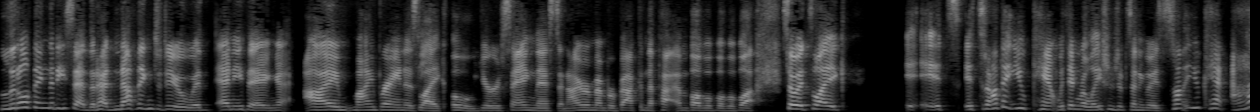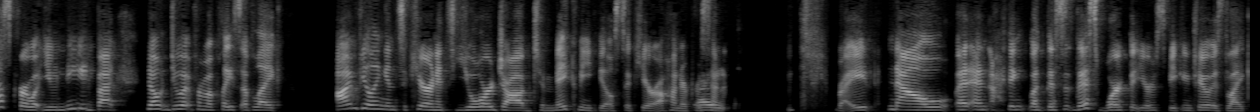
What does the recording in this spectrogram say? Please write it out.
little thing that he said that had nothing to do with anything i my brain is like oh you're saying this and i remember back in the past and blah blah blah blah blah so it's like it's it's not that you can't within relationships anyways it's not that you can't ask for what you need but don't do it from a place of like i'm feeling insecure and it's your job to make me feel secure 100% right. Right? Now and i think like this this work that you're speaking to is like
